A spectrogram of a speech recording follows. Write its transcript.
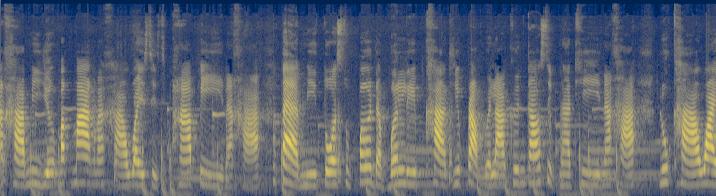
นะคะมีเยอะมากๆนะคะวัย 45 ปีนะคะ แต่มีตัวซูเปอร์ดับเบิลลิฟค่ะ ที่ปรับเวลาขึ้น 90 นาทีนะคะ ลูกค้าวัย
